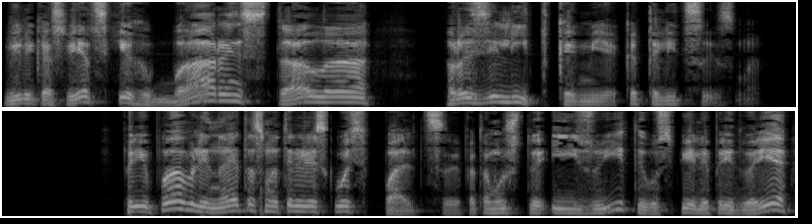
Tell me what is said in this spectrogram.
великосветских барынь стала прозелитками католицизма. При Павле на это смотрели сквозь пальцы, потому что иезуиты успели при дворе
